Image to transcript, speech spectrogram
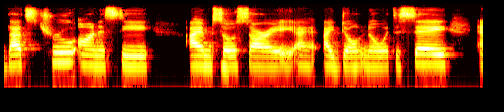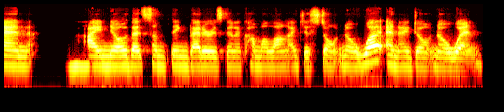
that's true honesty i'm so mm-hmm. sorry i, I don't know what to say and mm-hmm. i know that something better is going to come along i just don't know what and i don't know when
